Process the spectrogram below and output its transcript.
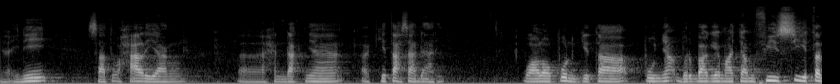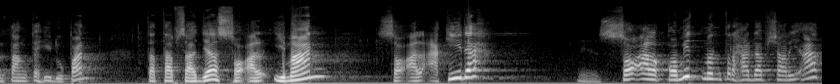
Ya, ini satu hal yang uh, hendaknya uh, kita sadari. Walaupun kita punya berbagai macam visi tentang kehidupan, tetap saja soal iman, soal akidah, ya, soal komitmen terhadap syariat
